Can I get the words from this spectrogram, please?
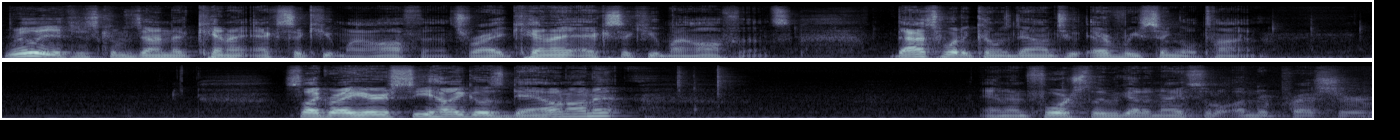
really it just comes down to can I execute my offense, right? Can I execute my offense? That's what it comes down to every single time. So like right here, see how he goes down on it? And unfortunately, we got a nice little under pressure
